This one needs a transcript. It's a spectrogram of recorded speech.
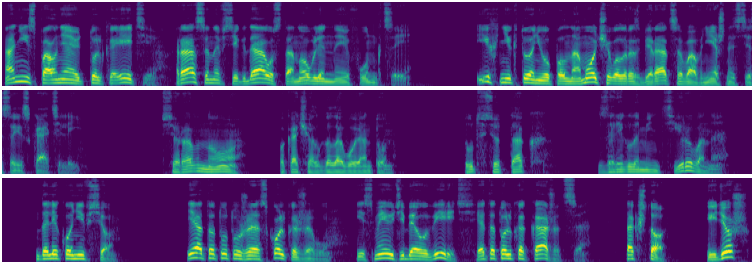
Они исполняют только эти, раз и навсегда установленные функции. Их никто не уполномочивал разбираться во внешности соискателей. «Все равно», — покачал головой Антон, — «тут все так зарегламентировано». «Далеко не все. Я-то тут уже сколько живу, и смею тебя уверить, это только кажется. Так что, идешь?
